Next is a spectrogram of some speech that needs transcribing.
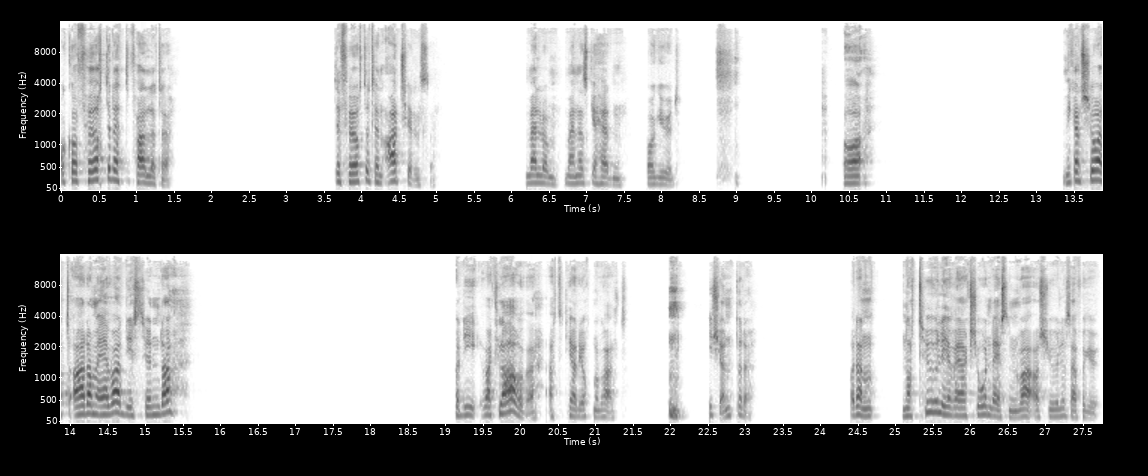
Og hva førte dette fallet til? Det førte til en atskillelse mellom menneskeheten og Gud. Og vi kan se at Adam og Eva de synda, og de var klar over at de hadde gjort noe galt. De skjønte det. Og den naturlige reaksjonen deres var å skjule seg for Gud.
